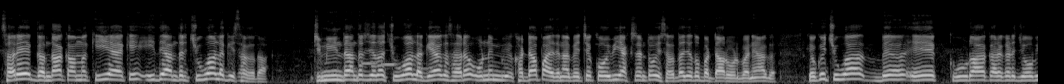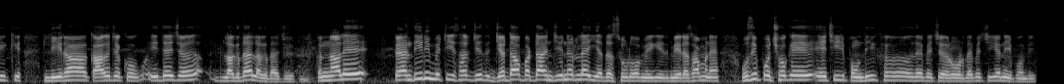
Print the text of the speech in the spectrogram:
ਸਰ ਇਹ ਗੰਦਾ ਕੰਮ ਕੀ ਹੈ ਕਿ ਇਹਦੇ ਅੰਦਰ ਚੂਹਾ ਲੱਗੀ ਸਕਦਾ ਜ਼ਮੀਨ ਦੇ ਅੰਦਰ ਜਦੋਂ ਚੂਹਾ ਲੱਗਿਆ ਕਿ ਸਰ ਉਹਨੇ ਖੱਡਾ ਪਾ ਦੇਣਾ ਵਿੱਚ ਕੋਈ ਵੀ ਐਕਸੀਡੈਂਟ ਹੋ ਸਕਦਾ ਜਦੋਂ ਵੱਡਾ ਰੋਡ ਬਣਿਆ ਹੈਗਾ ਕਿਉਂਕਿ ਚੂਹਾ ਬ- ਇਹ ਕੂੜਾ ਕਰਕਟ ਜੋ ਵੀ ਕਿ- ਲੀਰਾਂ ਕਾਗਜ਼ ਕੋ- ਇਹਦੇ ਚ ਲੱਗਦਾ ਹੀ ਲੱਗਦਾ ਜੀ ਨਾਲੇ ਪੈਂਦੀ ਨਹੀਂ ਮਿੱਟੀ, ਸਰ, ਜਿੱਦ ਵੱਡਾ ਇੰਜੀਨੀਅਰ ਲਈਆ ਦੱਸੂੜੋ ਮੇਰੀ ਮੇਰੇ ਸਾਹਮਣੇ। ਉਸੇ ਪੁੱਛੋ ਕਿ ਇਹ ਚੀਜ਼ ਪਾਉਂਦੀ ਉਹਦੇ ਵਿੱਚ, ਰੋਡ ਦੇ ਵਿੱਚ ਜਾਂ ਨਹੀਂ ਪਾਉਂਦੀ।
